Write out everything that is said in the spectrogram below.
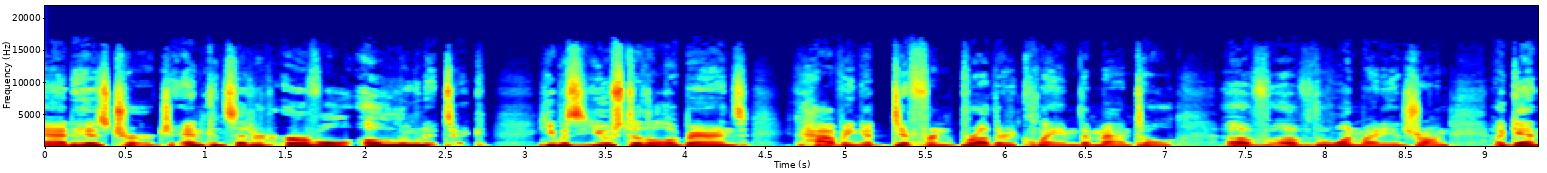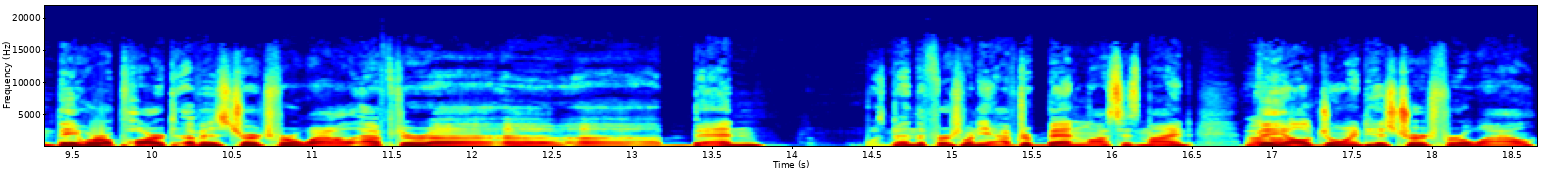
and his church and considered Ervil a lunatic. He was used to the LeBarons having a different brother claim the mantle of, of the one mighty and strong. Again, they were a part of his church for a while after uh, uh, uh, Ben was Ben the first one? Yeah, after Ben lost his mind, they all joined his church for a while,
